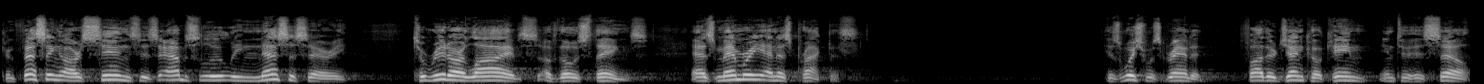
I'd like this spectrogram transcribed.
Confessing our sins is absolutely necessary to rid our lives of those things as memory and as practice. His wish was granted. Father Jenco came into his cell.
